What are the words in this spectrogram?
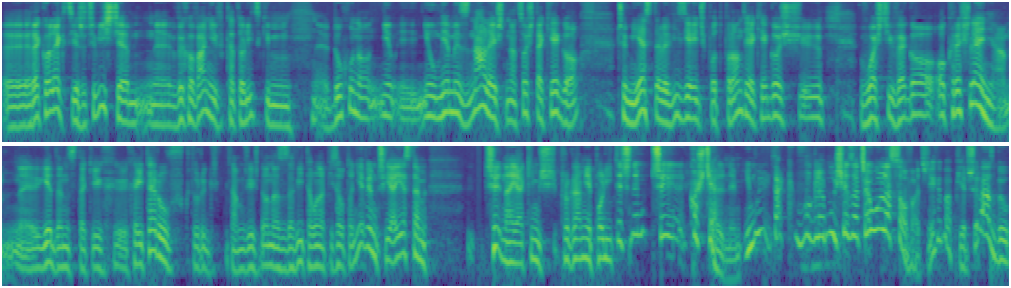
E, rekolekcje. Rzeczywiście e, wychowani w katolickim duchu, no nie, nie umiemy znaleźć na coś takiego, czym jest telewizja Idź Pod Prąd, jakiegoś właściwego określenia. Jeden z takich hejterów, który tam gdzieś do nas zawitał, napisał, to nie wiem, czy ja jestem czy na jakimś programie politycznym, czy kościelnym. I mu, tak w ogóle mu się zaczęło lasować. Nie? Chyba pierwszy raz był.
